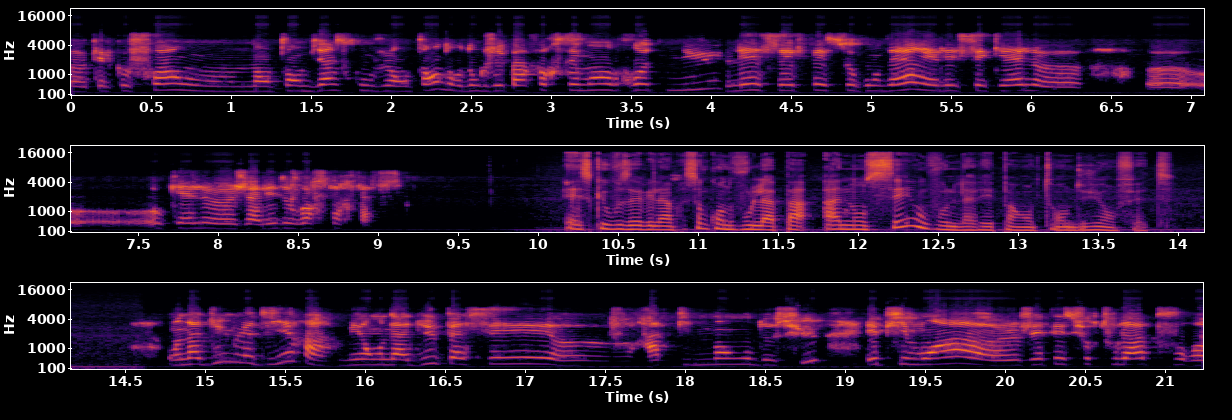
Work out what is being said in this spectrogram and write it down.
euh, quelquefois, on entend bien ce qu'on veut entendre. Donc, j'ai pas forcément retenu les effets secondaires et les séquelles euh, euh, auxquelles j'allais devoir faire face. Est-ce que vous avez l'impression qu'on ne vous l'a pas annoncé ou vous ne l'avez pas entendu en fait? On a dû me le dire, mais on a dû passer rapidement dessus. Et puis moi, j'étais surtout là pour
